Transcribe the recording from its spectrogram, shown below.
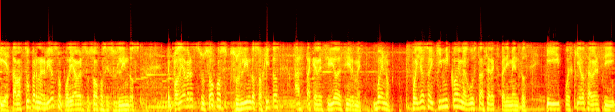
Y estaba súper nervioso, podía ver sus ojos y sus lindos eh, podía ver sus ojos, sus lindos ojitos hasta que decidió decirme, "Bueno, pues yo soy químico y me gusta hacer experimentos y pues quiero saber si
